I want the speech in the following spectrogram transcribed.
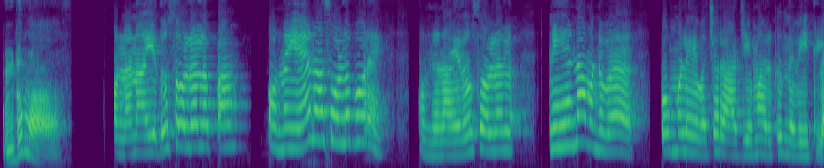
விடுமா. உன்னை நான் எதுவும் சொல்லலப்பா. உன்னை ஏன் நான் சொல்ல போறேன்? உன்னை நான் எதுவும் சொல்லல. நீ என்ன பண்ணுவ பொம்பளைய வச்ச ராஜ்யமா இருக்கு இந்த வீட்டுல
